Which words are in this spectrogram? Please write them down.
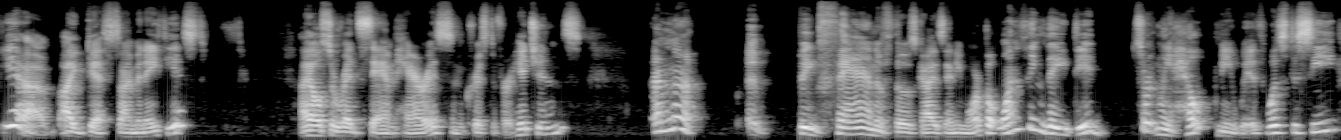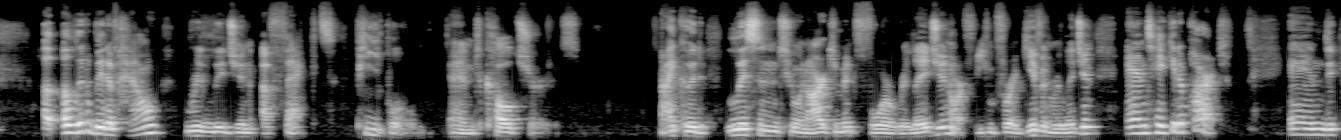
yeah, I guess I'm an atheist. I also read Sam Harris and Christopher Hitchens. I'm not big fan of those guys anymore, but one thing they did certainly help me with was to see a, a little bit of how religion affects people and cultures. I could listen to an argument for religion, or even for a given religion, and take it apart and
